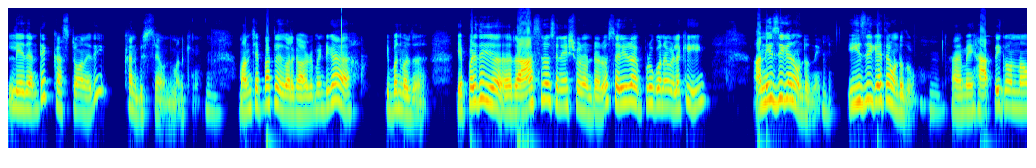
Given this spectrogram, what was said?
లేదంటే కష్టం అనేది కనిపిస్తూనే ఉంది మనకి. మనం చెప్పక్కలేదు వాళ్ళకి ఆటోమేటిక్గా ఇబ్బంది పడుతుంది ఎప్పుడైతే రాశిలో శనేశ్వరుడు ఉంటాడో శరీరం ఎప్పుడు కూడా వీళ్ళకి అన్ఈజీగానే ఉంటుంది. ఈజీగా అయితే ఉండదు. మేము హ్యాపీగా ఉన్నాం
